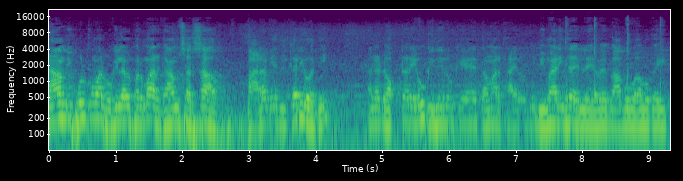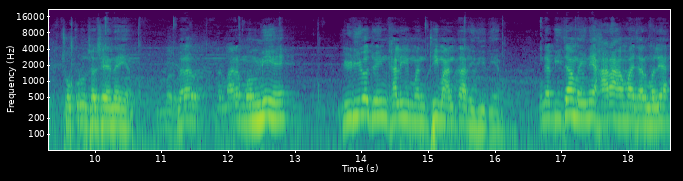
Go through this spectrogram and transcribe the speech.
નામ વિપુલ કુમાર ભોગીલાલ પરમાર ગામ સરસાવ. મારા બે દીકરીઓ હતી અને ડૉક્ટરે એવું કીધેલું કે તમારે થાઇરોઇડની બીમારી છે એટલે હવે બાબુ બાબુ કંઈ છોકરું થશે નહીં એમ. બરાબર. મારા મમ્મીએ વીડિયો જોઈને ખાલી મનથી માનતા લીધી હતી એમ. અને બીજા મહિને સારા સમાચાર મળ્યા.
